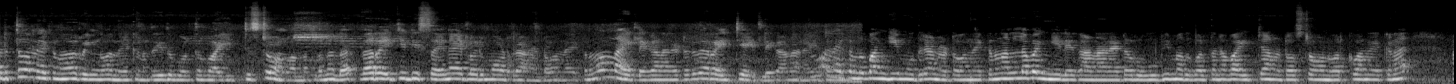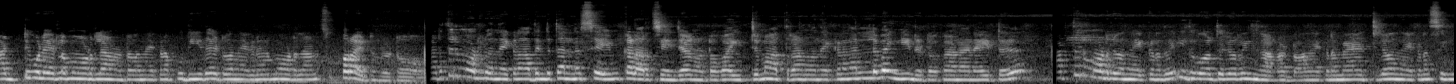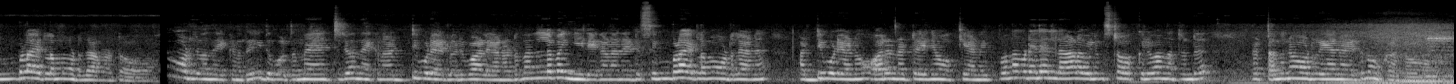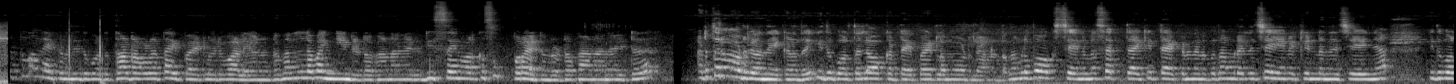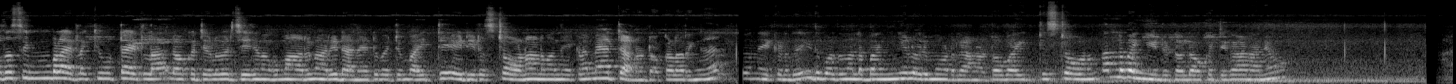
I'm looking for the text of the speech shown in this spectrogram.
അടുത്ത് വന്നേക്കുന്നത് റിങ് വന്നേക്കുന്നത് ഇതുപോലത്തെ വൈറ്റ് സ്റ്റോൺ വന്നിട്ടുള്ള നല്ല വെറൈറ്റി ഡിസൈൻ ആയിട്ടുള്ള ഒരു മോഡലാണ് കേട്ടോ വന്നേക്കുന്നത് നന്നായിട്ടില്ലേ കാണാനായിട്ട്? ഒരു വെറൈറ്റി ആയിട്ടില്ലേ കാണാനായിട്ട്? വന്നേക്കുന്നത് ഭംഗി മുദ്രയാണ് കേട്ടോ വന്നേക്കുന്നത് നല്ല ഭംഗിയിലേ കാണാനായിട്ട്? റൂബിയും അതുപോലെ തന്നെ വൈറ്റ് ആണ് കേട്ടോ സ്റ്റോൺ വർക്ക് വന്നേക്കണേ അടിപൊളിയായിട്ടുള്ള മോഡലാണ് കേട്ടോ വന്നേക്കണ പുതിയതായിട്ട് വന്നേക്കണ ഒരു മോഡലാണ്. സൂപ്പർ ആയിട്ടുണ്ട് കേട്ടോ. അടുത്തൊരു മോഡൽ വന്നേക്കണ അതിന്റെ തന്നെ സെയിം കളർ ചേഞ്ച് ആണ് കേട്ടോ. വൈറ്റ് മാത്രമാണ് വന്നേക്കണം നല്ല ഭംഗിയുണ്ട് കേട്ടോ കാണാനായിട്ട്. അടുത്തൊരു മോഡൽ വന്നേക്കണത് ഇതുപോലത്തെ ഒരു റിംഗ് ആണ് കേട്ടോ വന്നേക്കണ മാറ്റിൽ വന്നേക്കണ സിമ്പിൾ ആയിട്ടുള്ള മോഡലാണ് കേട്ടോ. മോഡൽ വന്നേക്കണത് ഇതുപോലത്തെ മാറ്റിൽ വന്നേക്കണ അടിപൊളിയായിട്ടുള്ള ഒരു വളയാണ് കേട്ടോ. നല്ല ഭംഗിയിലേ കാണാനായിട്ട്. സിമ്പിൾ ആയിട്ടുള്ള മോഡലാണ്. അടിപൊളിയാണ്. ഒരെണ്ണം ഇട്ട് കഴിഞ്ഞാൽ ഓക്കെയാണ് ഇപ്പോൾ നമ്മുടെ എല്ലാ അളവിലും സ്റ്റോക്കിൽ വന്നിട്ടുണ്ട്. പെട്ടെന്ന് ഓർഡർ ചെയ്യാനായിട്ട് നോക്കാം കേട്ടോ. വന്നേക്കുന്നത് ഇതുപോലത്തെ തടവള ടൈപ്പ് ആയിട്ടുള്ള ഒരു വളയാണ് കേട്ടോ. നല്ല ഭംഗിയുണ്ട് കേട്ടോ കാണാനായിട്ട്. ഡിസൈൻ വർക്ക് സൂപ്പർ ആയിട്ടുണ്ട് കേട്ടോ കാണാനായിട്ട്. അടുത്തൊരു മോഡൽ വന്നേക്കുന്നത് ഇതുപോലത്തെ ലോക്കർ ടൈപ്പ് ആയിട്ടുള്ള മോഡലാണ് കേട്ടോ. നമ്മൾ ബോക്സ് ചെയ്യുമ്പോൾ സെറ്റാക്കി ഇട്ടേക്കണമെന്നാണ് ഇപ്പോൾ നമ്മുടെ കയ്യിൽ ചെയ്യാനൊക്കെ ഉണ്ടെന്ന് വെച്ച് കഴിഞ്ഞാൽ ഇതുപോലത്തെ സിമ്പിൾ ആയിട്ടുള്ള ലോക്കറ്റുകൾ മേടിച്ച് കഴിഞ്ഞാൽ നമുക്ക് മാറി മാറി ഇടാനായിട്ട് പറ്റും. വൈറ്റ് എഡിയുടെ സ്റ്റോൺ ആണ് വന്നേക്കണത്. മാറ്റാണ് കേട്ടോ കളറിങ് വന്നേക്കുന്നത് ഇതുപോലത്തെ നല്ല ഭംഗിയുള്ള ഒരു മോഡലാണ് കേട്ടോ. വൈറ്റ് സ്റ്റോണും നല്ല ഭംഗിയുണ്ട് കേട്ടോ ലോക്കറ്റ് കാണാനും.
